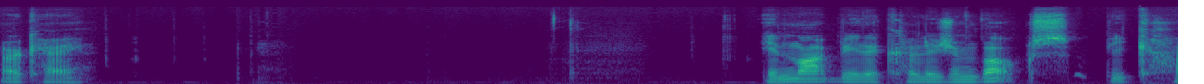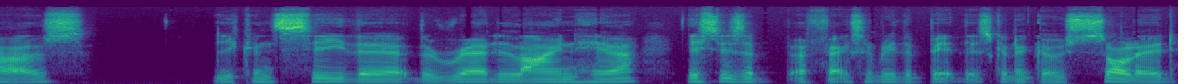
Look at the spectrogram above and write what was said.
Okay. It might be the collision box because you can see the, the red line here. This is a, effectively the bit that's going to go solid.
